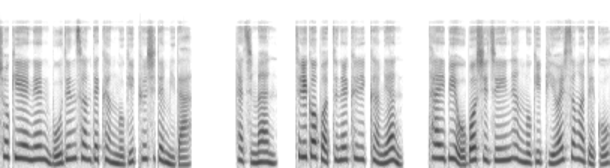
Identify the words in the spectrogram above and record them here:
초기에는 모든 선택 항목이 표시됩니다. 하지만 trigger 버튼을 클릭하면 type이 overseas인 항목이 비활성화되고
